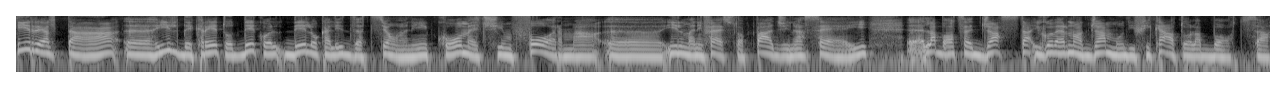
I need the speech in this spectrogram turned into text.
In realtà eh, il decreto delocalizzazioni, come ci informa eh, il manifesto a pagina 6, eh, la bozza è già sta- il governo ha già modificato la bozza,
